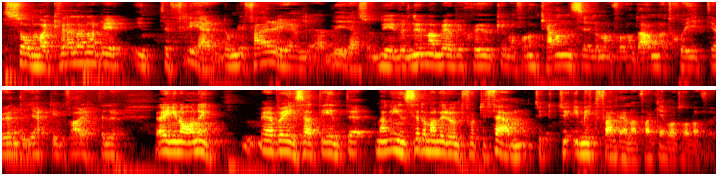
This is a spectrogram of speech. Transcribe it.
sommarkvällarna blir inte fler. De blir färre ju äldre jag blir. Alltså, det är väl nu man börjar bli sjuk eller man får någon cancer eller man får något annat skit. Jag vet inte, hjärtinfarkt eller... Jag har ingen aning. Men jag börjar inse att det inte... Man inser när man är runt 45, ty, ty, i mitt fall i alla fall kan jag bara tala för.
